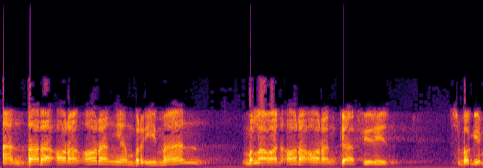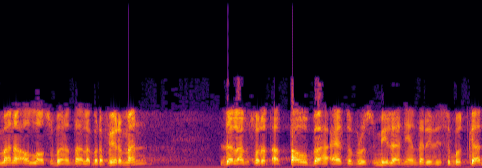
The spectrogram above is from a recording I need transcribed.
antara orang-orang yang beriman melawan orang-orang kafirin. Sebagaimana Allah Subhanahu wa taala berfirman dalam surat At-Taubah ayat 29 yang tadi disebutkan.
